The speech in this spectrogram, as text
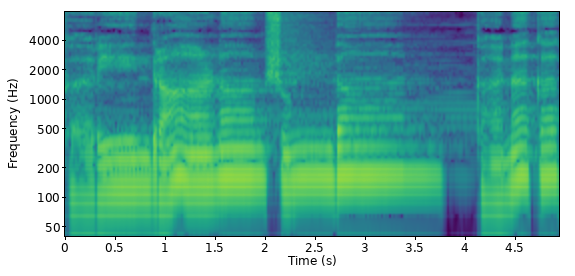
करीन्द्राणां शुण्डान् कनककदलीकाण्डपटली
